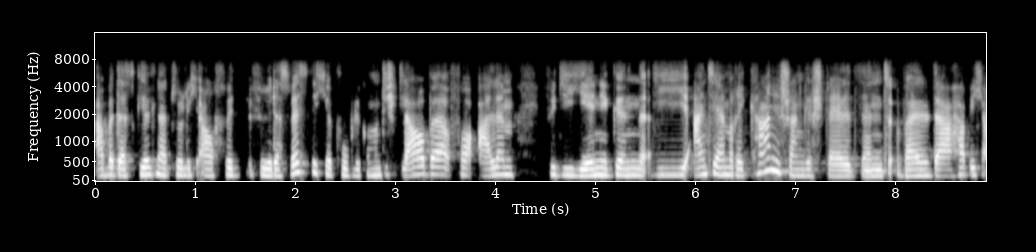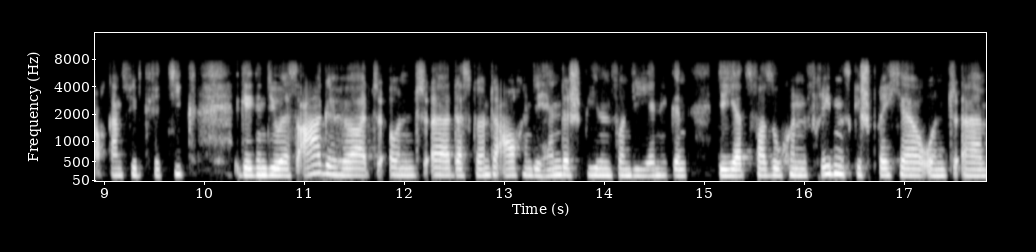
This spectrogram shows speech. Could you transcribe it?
Aber das gilt natürlich auch für, für das westliche Publikum. Und ich glaube vor allem für diejenigen, die anti-amerikanisch angestellt sind, weil da habe ich auch ganz viel Kritik gegen die USA gehört und äh, das könnte auch in die Hände spielen von diejenigen, die jetzt versuchen, Friedensgespräche und äh,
